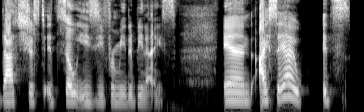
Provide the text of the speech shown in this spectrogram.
that's just, it's so easy for me to be nice. And I say I, it's,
